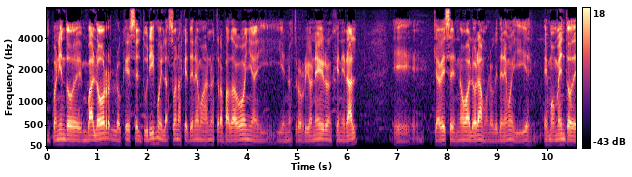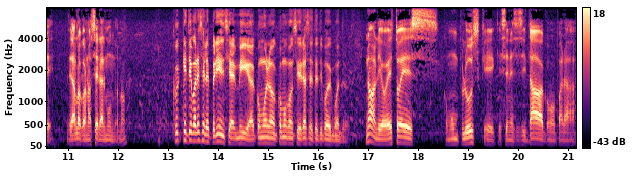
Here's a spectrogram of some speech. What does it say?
y poniendo en valor lo que es el turismo y las zonas que tenemos en nuestra Patagonia y, en nuestro Río Negro en general, eh, que a veces no valoramos lo que tenemos y es, momento de, darlo a conocer al mundo. ¿no? ¿Qué te parece la experiencia en Miga? ¿Cómo, lo, ¿Cómo consideras este tipo de encuentros? No, Leo, esto es como un plus que, que se necesitaba como para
